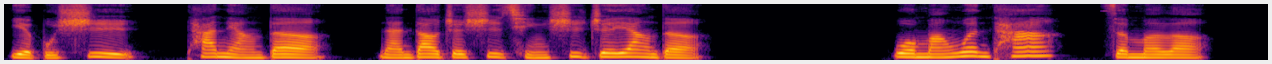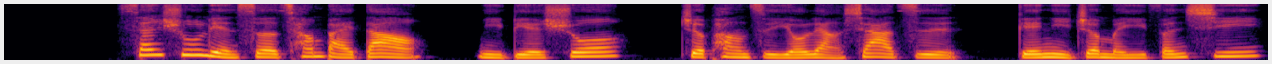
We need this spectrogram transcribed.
也不是，他娘的，难道这事情是这样的？”我忙问他怎么了。三叔脸色苍白道：“你别说，这胖子有两下子，给你这么一分析，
